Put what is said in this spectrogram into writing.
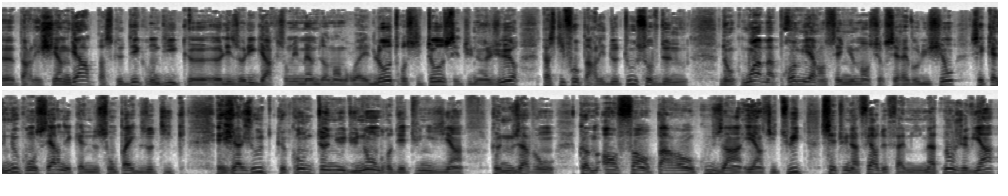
euh, par les chiens de garde, parce que dès qu'on dit que euh, les oligarques sont les mêmes d'un endroit et de l'autre, aussitôt c'est une injure, parce qu'il faut parler de tout sauf de nous. Donc moi, ma première enseignement sur ces révolutions, c'est qu'elles nous concernent et qu'elles ne sont pas exotiques. Et J'ajoute que compte tenu du nombre des Tunisiens que nous avons comme enfants, parents, cousins et ainsi de suite, c'est une affaire de famille. Maintenant, je viens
